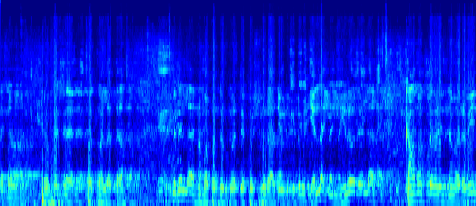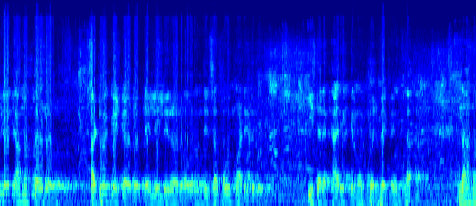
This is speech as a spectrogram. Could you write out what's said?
ನಮ್ಮ ಪ್ರೊಫೆಸರ್ ಪದ್ಮಲತಾ ಇವರೆಲ್ಲ ನಮ್ಮ ಬಂಧುಗಳು ಮತ್ತೆ ಪುಷ್ಪರಾಜ್ ಇವರು ಕುಟುಂಬ ಎಲ್ಲ ಇಲ್ಲಿ ಇರೋರೆಲ್ಲ ಕಾಮತ್ ಅವರಿಂದ ರವೀಂದ್ರ ಕಾಮತ್ ಅವರು ಅಡ್ವೊಕೇಟ್ ಅವರು ಡೆಲ್ಲಿಲಿ ಇರೋರು ಅವರು ಒಂದು ದಿವಸ ಫೋನ್ ಮಾಡಿದ್ರು. ಈ ತರ ಕಾರ್ಯಕ್ರಮಕ್ಕೆ ಬರಬೇಕು ಅಂತ. ನಾನು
